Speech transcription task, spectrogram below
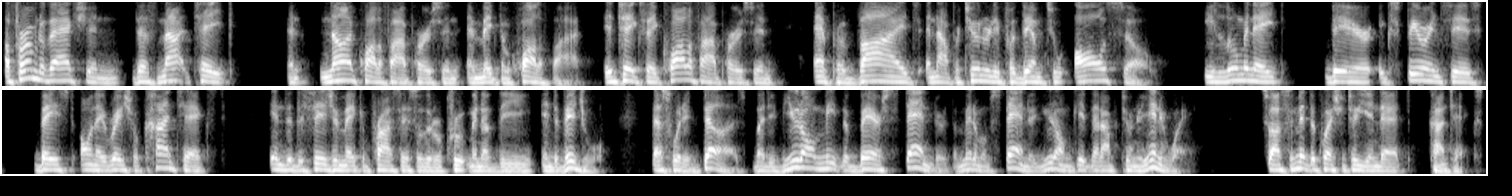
Affirmative action does not take a non-qualified person and make them qualified. It takes a qualified person and provides an opportunity for them to also illuminate their experiences based on a racial context in the decision-making process or the recruitment of the individual. That's what it does. But if you don't meet the bare standard, the minimum standard, you don't get that opportunity anyway. So I submit the question to you in that context.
